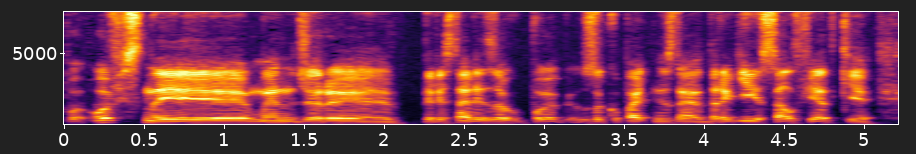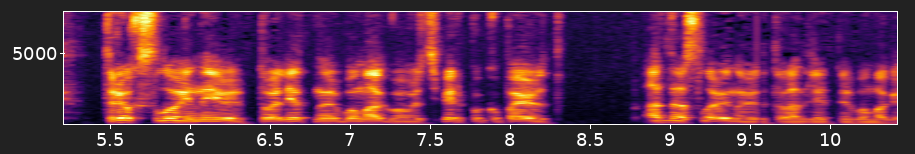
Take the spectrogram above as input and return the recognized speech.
офисные менеджеры перестали закупать, не знаю, дорогие салфетки, трехслойную туалетную бумагу, теперь покупают однослойную туалетную бумагу.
